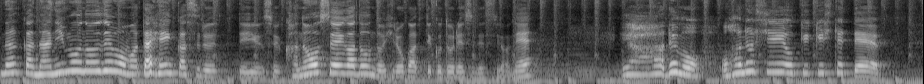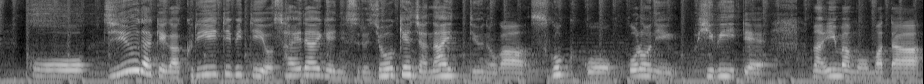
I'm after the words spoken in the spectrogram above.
なんか何者でもまた変化するっていうそういう可能性がどんどん広がっていくドレスですよね。いやでもお話お聞きしててこう自由だけがクリエイティビティを最大限にする条件じゃないっていうのがすごくこう心に響いてまあ、今もまた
